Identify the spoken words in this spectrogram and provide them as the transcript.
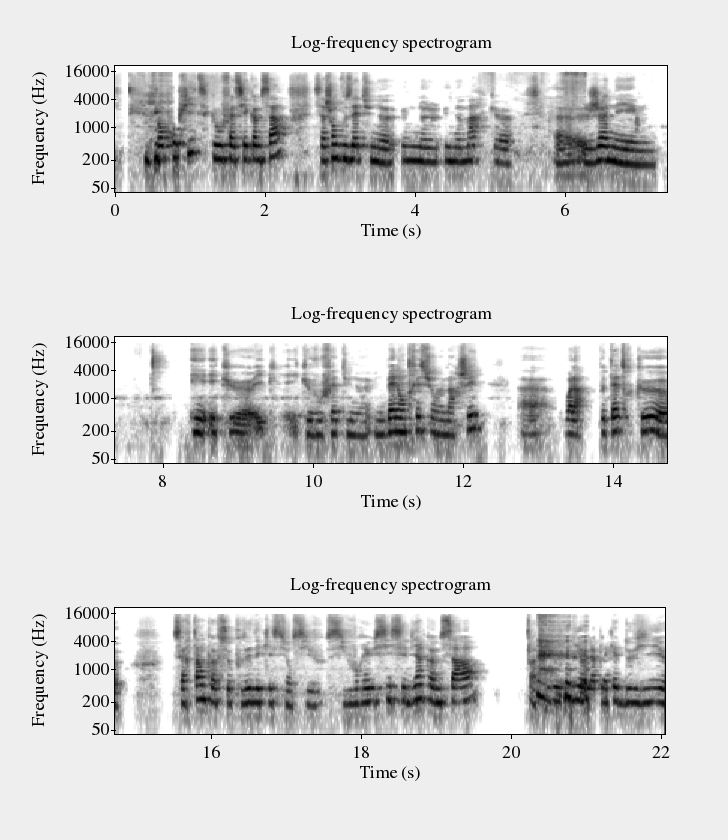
j'en profite que vous fassiez comme ça, sachant que vous êtes une une, une marque euh, jeune et, et et, que et, que vous faites une, une belle entrée sur le marché. Euh, voilà, peut-être que certains peuvent se poser des questions. Si vous, si vous réussissez bien comme ça, la plaquette de vie,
